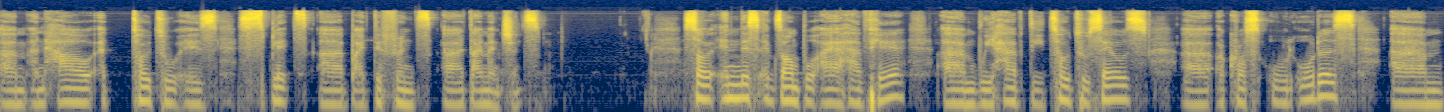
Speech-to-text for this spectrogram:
um, and how a total is split uh, by different uh, dimensions. So in this example I have here, um, we have the total sales uh, across all orders um,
